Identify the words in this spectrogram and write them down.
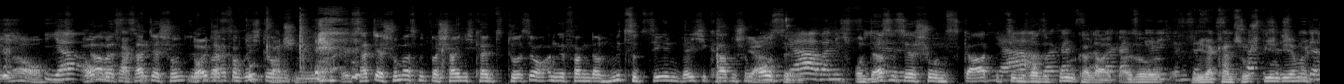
Genau. Ja, Ja, aber es, es hat ja schon Leute einfach so Richtung. Es hat ja schon was mit Wahrscheinlichkeit. Du hast ja auch angefangen, dann mitzuzählen, welche Karten schon Ja. raus sind. ja, aber nicht viel. Und das ist ja schon Skat Ja, bzw. Pokerlike. ganz Also ehrlich, es ist Jeder kann so spielen, wie er taktisches Spiel,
